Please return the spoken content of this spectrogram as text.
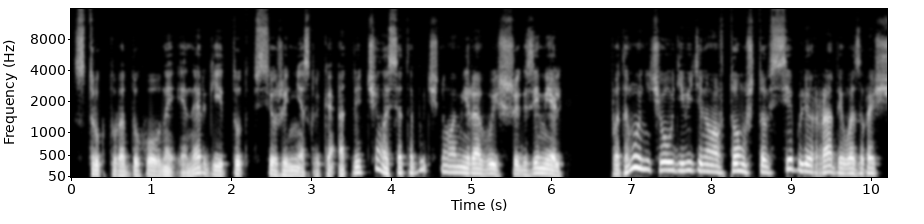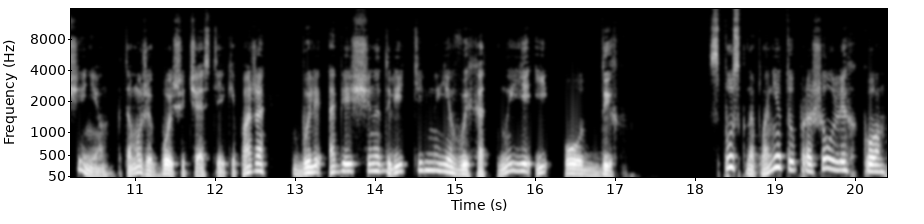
Структура духовной энергии тут все же несколько отличалась от обычного мира высших земель. Потому ничего удивительного в том, что все были рады возвращению. К тому же большей части экипажа – были обещаны длительные выходные и отдых. Спуск на планету прошел легко.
